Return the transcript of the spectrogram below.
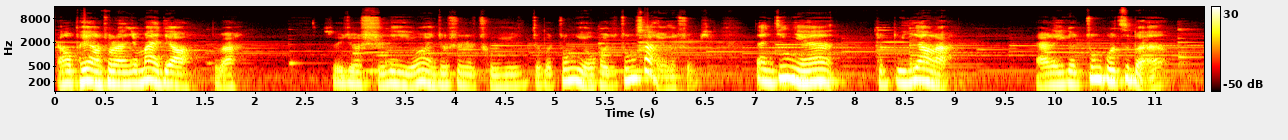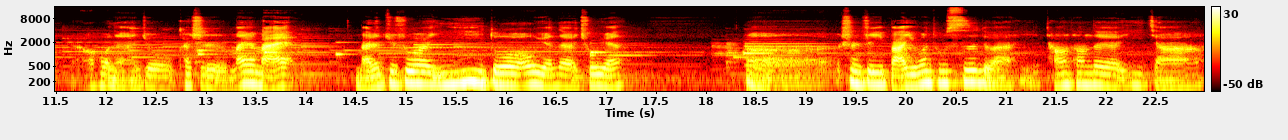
然后培养出来就卖掉，对吧？所以就实力永远就是处于这个中游或者中下游的水平。但今年就不一样了，来了一个中国资本，然后呢就开始买买买，买了据说一亿多欧元的球员，呃，甚至于把尤文图斯，对吧？堂堂的一甲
